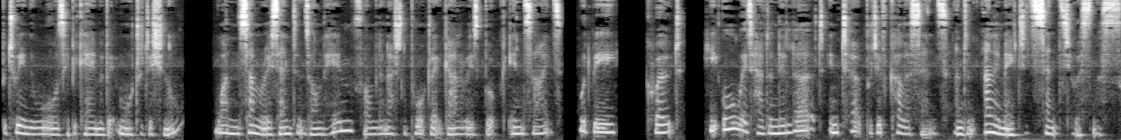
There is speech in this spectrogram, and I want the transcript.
Between the wars, he became a bit more traditional. One summary sentence on him from the National Portrait Gallery's book Insights would be, quote, he always had an alert, interpretive colour sense and an animated sensuousness.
